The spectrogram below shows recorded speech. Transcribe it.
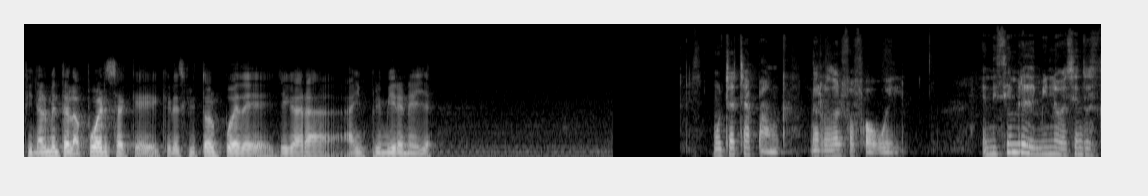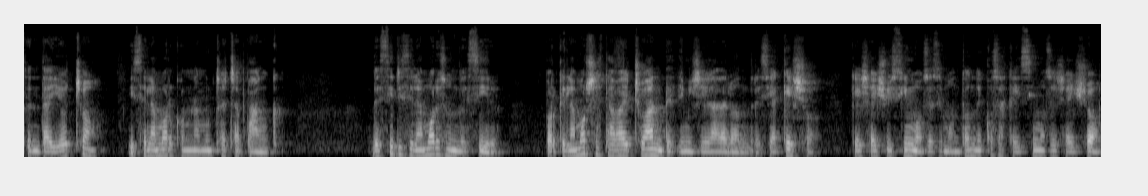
finalmente la fuerza que, el escritor puede llegar a, imprimir en ella. Muchacha Punk, de Rodolfo Fowell. En diciembre de 1978 hice el amor con una muchacha punk. Decir hice el amor es un decir, porque el amor ya estaba hecho antes de mi llegada a Londres y aquello que ella y yo hicimos, ese montón de cosas que hicimos ella y yo.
